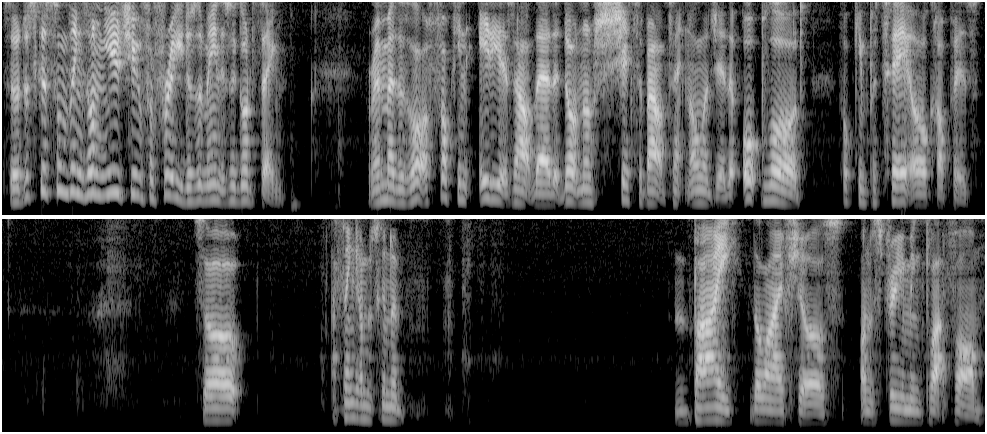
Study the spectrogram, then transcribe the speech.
So just because something's on YouTube for free doesn't mean it's a good thing. Remember, there's a lot of fucking idiots out there that don't know shit about technology, that upload fucking potato copies. So, I think I'm just going to buy the live shows on a streaming platform.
